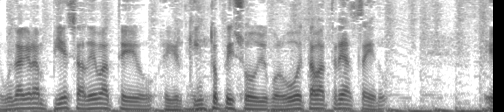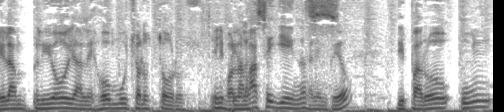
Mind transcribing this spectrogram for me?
en una gran pieza de bateo, en el quinto episodio, cuando el juego estaba 3 a 0, él amplió y alejó mucho a los toros. Con la base llena, disparó un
